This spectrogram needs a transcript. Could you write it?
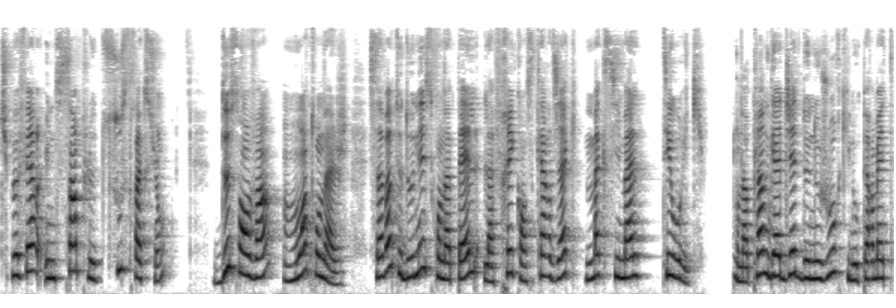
Tu peux faire une simple soustraction, 220 moins ton âge. Ça va te donner ce qu'on appelle la fréquence cardiaque maximale théorique. On a plein de gadgets de nos jours qui nous permettent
